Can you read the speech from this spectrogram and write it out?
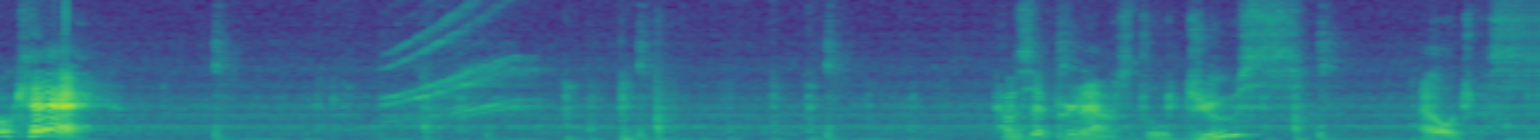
Okay. How's it pronounced? Juice? Ljus.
